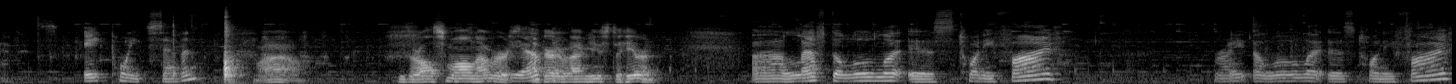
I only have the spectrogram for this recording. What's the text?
heavens. 8.7. Wow. These are all small numbers Yep. compared to what I'm used to hearing. Uh, left Alula is 25. Right Alula is 25.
